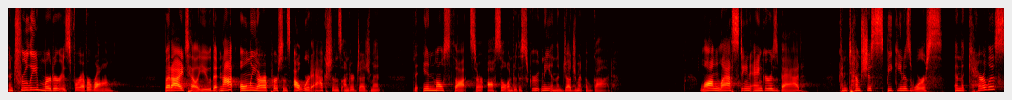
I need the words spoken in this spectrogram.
and truly, murder is forever wrong. But I tell you that not only are a person's outward actions under judgment, the inmost thoughts are also under the scrutiny and the judgment of God. Long lasting anger is bad, contemptuous speaking is worse, and the careless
